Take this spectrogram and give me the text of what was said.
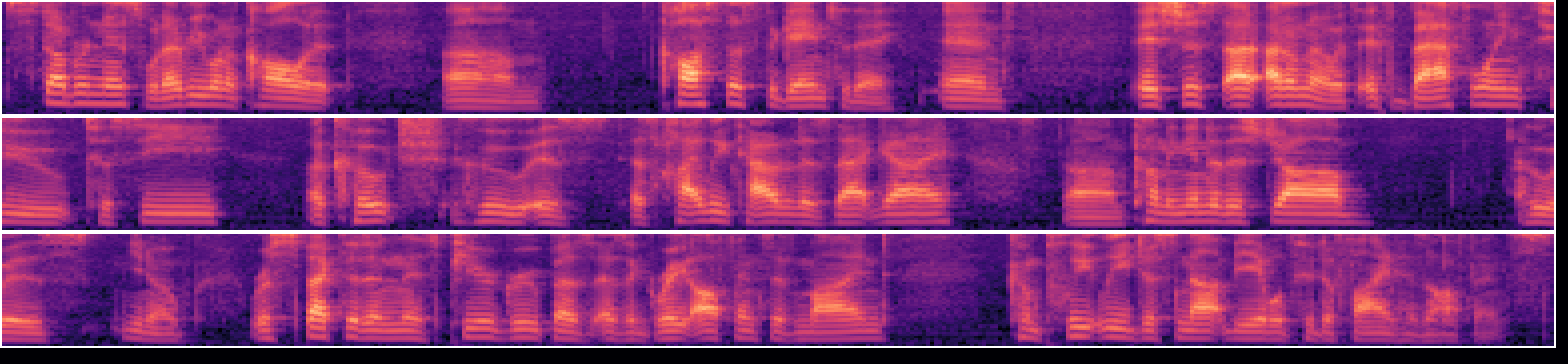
stubbornness, whatever you want to call it, um, cost us the game today. And it's just I, I don't know. It's it's baffling to to see a coach who is as highly touted as that guy um, coming into this job, who is you know respected in this peer group as as a great offensive mind, completely just not be able to define his offense.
